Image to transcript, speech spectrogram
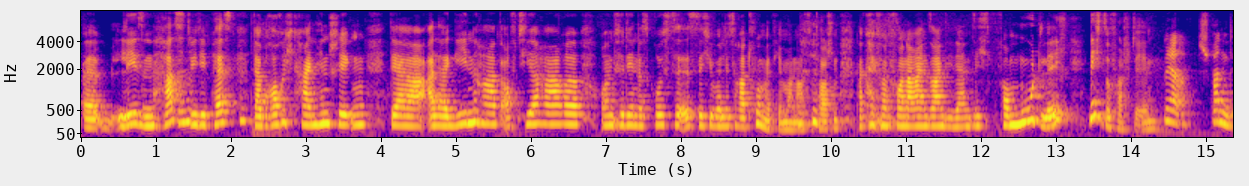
äh, lesen hasst mhm. wie die Pest, da brauche ich keinen hinschicken, der Allergien hat auf Tierhaare und für den das Größte ist, sich über Literatur mit jemandem auszutauschen. da kann ich von vornherein sagen, die werden sich vermutlich nicht so verstehen. Ja, spannend.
